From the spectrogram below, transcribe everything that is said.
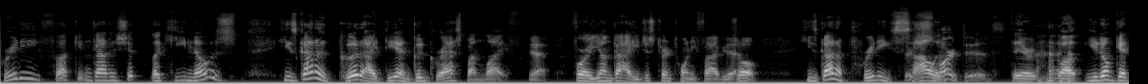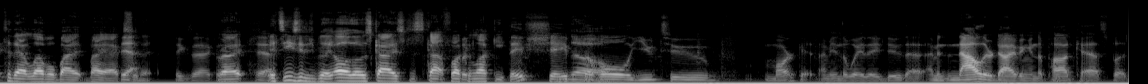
pretty fucking got his shit. Like he knows, he's got a good idea and good grasp on life Yeah. for a young guy. He just turned 25 years Yeah. old. He's got a pretty They're solid. smart dudes. There, well, you don't get to that level by by Yeah. accident, Exactly. right? Yeah. It's easy to be like, oh, those guys just got fucking lucky. They've shaped No. the whole YouTube market. I mean, the way they do that. I mean, now they're diving into podcasts, but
